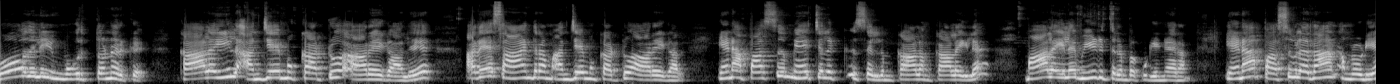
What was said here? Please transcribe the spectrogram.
கோதுலி முகூர்த்தம்னு இருக்குது காலையில் அஞ்சே முக்கால் டு ஆறே கால் அதே சாயந்தரம் அஞ்சே முக்கால் டு ஆறே கால். ஏன்னா பசு மேய்ச்சலுக்கு செல்லும் காலம் காலையில். மாலையில் வீடு திரும்பக்கூடிய நேரம். ஏன்னா பசுவில் தான் நம்மளுடைய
